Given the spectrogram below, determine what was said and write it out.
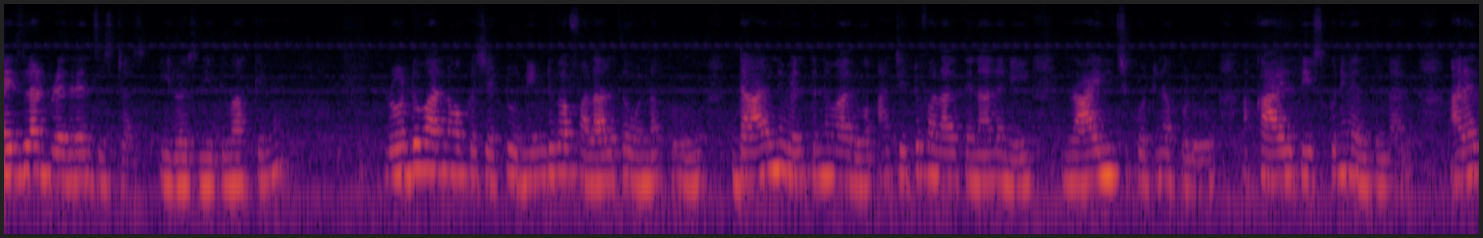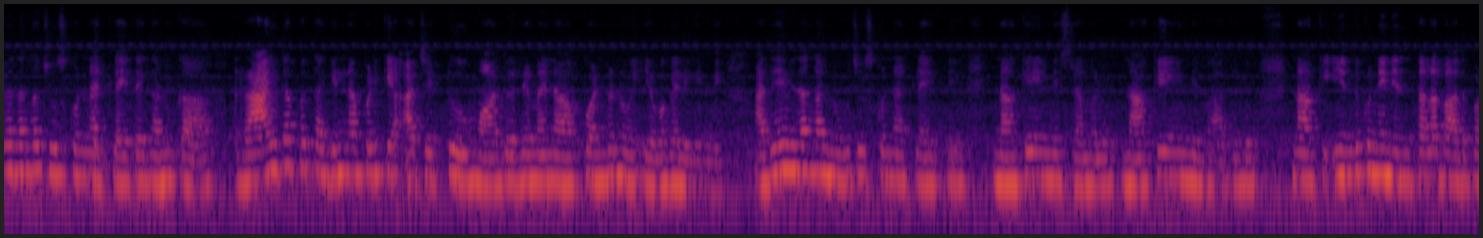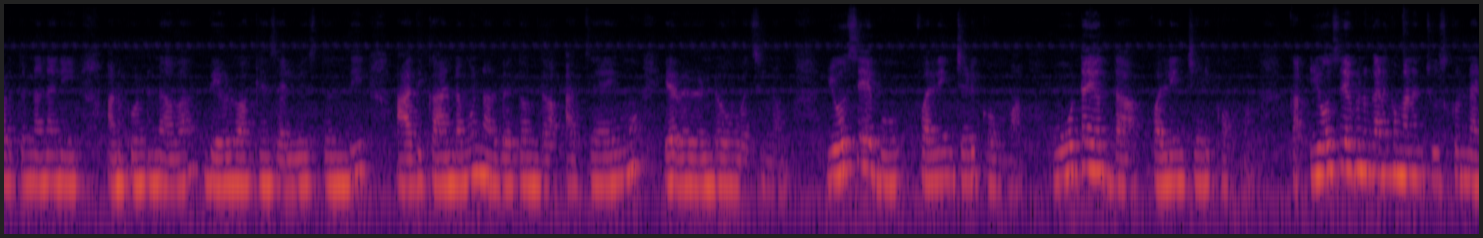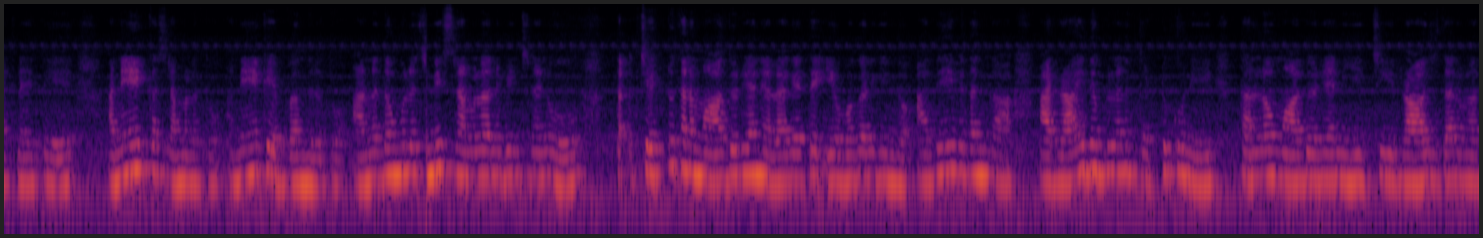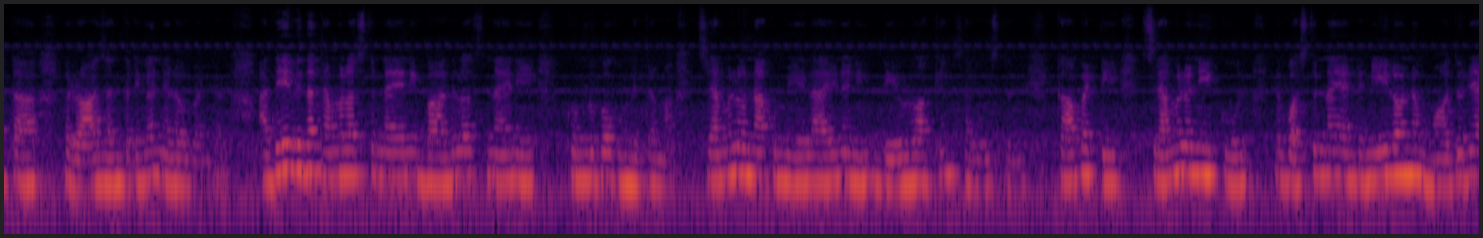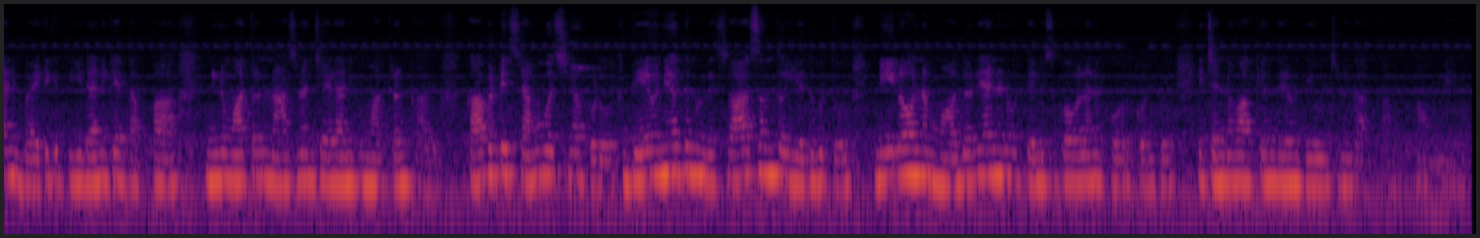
Praise lord brother and sisters. ఈరోజు నీతి వాక్యము. రోడ్డు వారిన ఒక చెట్టు నిండుగా ఫలాలతో ఉన్నప్పుడు దారిని వెళ్తున్న వారు ఆ చెట్టు ఫలాలు తినాలని రాయినిచ్చి కొట్టినప్పుడు ఆ కాయలు తీసుకుని వెళ్తున్నారు. అదే విధంగా చూసుకున్నట్లయితే కనుక రాయి దెబ్బ తగిలినప్పటికీ ఆ చెట్టు మాధుర్యమైన పండును ఇవ్వగలిగింది. అదేవిధంగా నువ్వు చూసుకున్నట్లయితే నాకే ఇన్ని శ్రమలు నాకే ఇన్ని బాధలు నాకు ఎందుకు నేను ఎంతలా బాధపడుతున్నానని అనుకుంటున్నావా? దేవుడి వాక్యం సెలవిస్తుంది. ఆది కాండము నలభై తొమ్మిదో అధ్యాయము ఇరవై రెండవ వచనం. యోసేపు ఫలించడి కొమ్మ ఊట యొద్ద ఫలించడి కొమ్మ. యోసేపును కనుక మనం చూసుకున్నట్లయితే అనేక శ్రమలతో అనేక ఇబ్బందులతో అన్నదమ్ముల చిన్ని శ్రమలు అనిపించినను చెట్టు తన మాధుర్యాన్ని ఎలాగైతే ఇవ్వగలిగిందో అదే విధంగా ఆ రాయి దెబ్బలను తట్టుకుని తనలో మాధుర్యాన్ని ఇచ్చి రాజు తర్వాత రాజు అంతటిగా నిలవబడ్డాడు. అదే విధంగా శ్రమలు వస్తున్నాయని బాధలు వస్తున్నాయని కుంగిపోకు మిత్రమా. శ్రమలు నాకు మేలాయనని దేవుడి వాక్యం సెలవిస్తుంది. కాబట్టి శ్రమలు నీకు వస్తున్నాయంటే నీలో ఉన్న మాధుర్యాన్ని బయటికి తీయడానికే తప్ప నిన్ను మాత్రం నాశనం చేయడానికి మాత్రం కాదు. కాబట్టి శ్రమ వచ్చినప్పుడు దేవుని యొద్ద నువ్వు విశ్వాసంతో ఎదుగుతూ నీలో ఉన్న మాధుర్యాన్ని నువ్వు తెలుసుకోవాలని కోరుకుంటూ ఈ చిన్న వాక్యం దేవుడు దీవించను గాక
